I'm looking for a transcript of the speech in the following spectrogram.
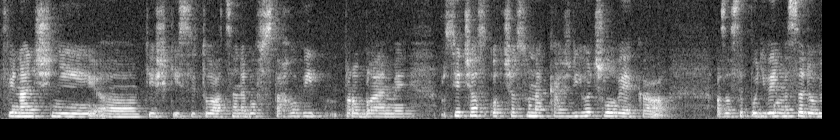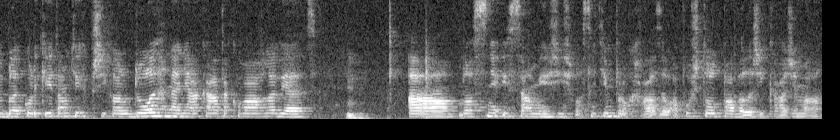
finanční uh, těžké situace nebo vztahové problémy. Prostě čas od času na každého člověka a zase podívejme se do Bible, kolik je tam těch příkladů, dolehne nějaká takováhle věc. Mm-hmm. A vlastně i sám Ježíš vlastně tím procházel a poštol Pavel říká, že má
